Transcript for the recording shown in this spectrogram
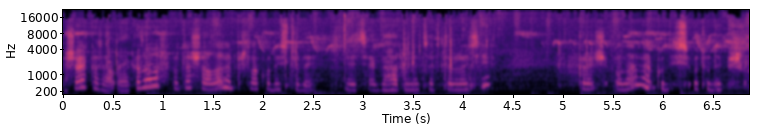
А Що я казала? Я казала що про те, що Олена пішла кудись туди. Дивіться, як гарно це в темноті. Коротше, Олена кудись отуди пішла.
